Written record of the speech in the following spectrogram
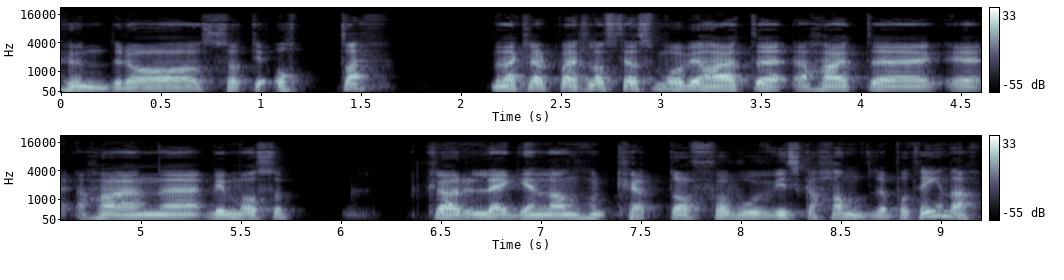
178. Men det er klart på et eller annet sted så må vi ha, et, ha, et, ha en Vi må også klare å legge en eller annen cutoff for hvor vi skal handle på ting, da.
